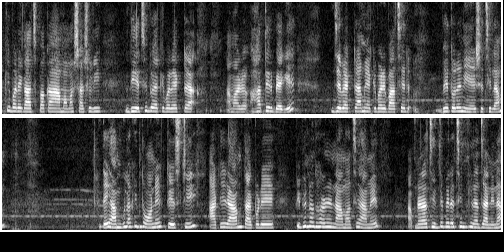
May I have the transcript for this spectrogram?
একেবারে গাছ পাকা আম আমার শাশুড়ি দিয়েছিল একেবারে একটা আমার হাতের ব্যাগে। যে ব্যাগটা আমি একেবারে বাসের ভেতরে নিয়ে এসেছিলাম। তো এই আমগুলো কিন্তু অনেক টেস্টি, আটির আম, তারপরে বিভিন্ন ধরনের নাম আছে আমের। আপনারা চিনতে পেরেছেন কিনা জানি না।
